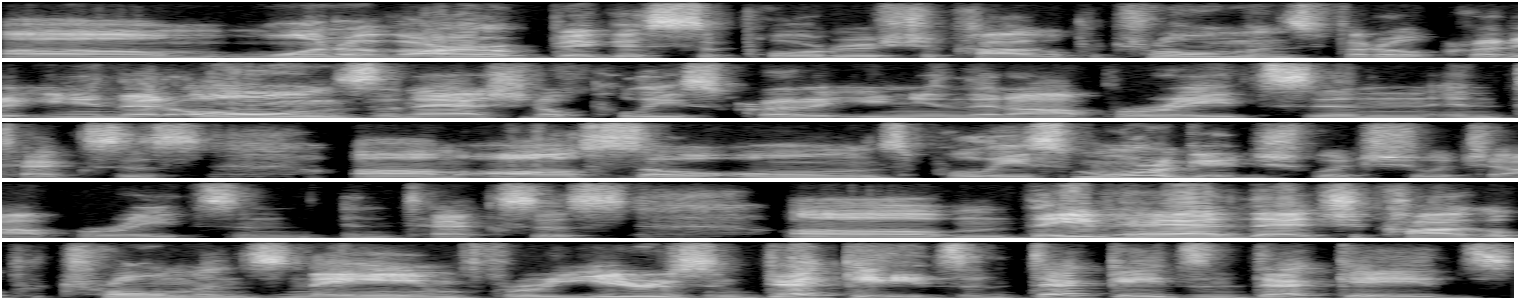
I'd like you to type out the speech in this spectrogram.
um, one of our biggest supporters, Chicago Patrolmen's Federal Credit Union, that owns the National Police Credit Union that operates in in Texas, um, also owns Police Mortgage, which which operates in in Texas. Um, they've had that Chicago Patrolmen's name for years and decades and decades and decades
